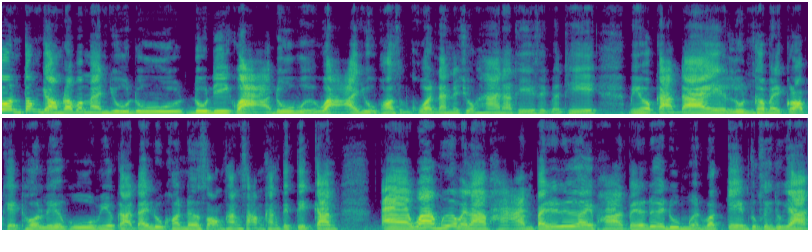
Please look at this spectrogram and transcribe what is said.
ต้นต้องยอมรับว่าแมนยูดูดูดีกว่า ดูหวือหวาอยู่พอสมควรนั่นในช่วง 5 นาที 10 นาที มีโอกาสได้ลุ้นเข้าไปกรอบเขตโทษลิเวอร์พูลมีโอกาสได้ลูกคอร์เนอร์ 2 ครั้ง 3 ครั้งติดติดกัน แต่ว่าเมื่อเวลาผ่านไปเรื่อยๆ ผ่านไปเรื่อยๆ ดูเหมือนว่าเกมทุกสิ่งทุกอย่าง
